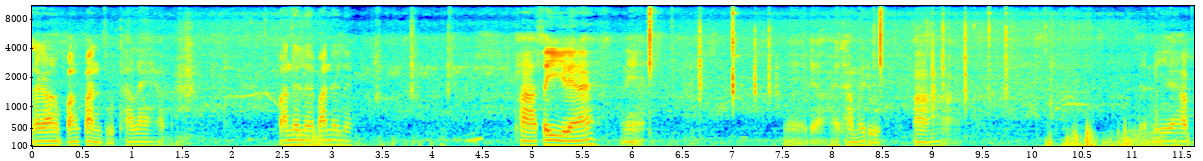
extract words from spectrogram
แล้วก็ขนมปังปั่นสูตรทาแรกครับ ปั้นได้เลยปั้นได้เลย พาซีเลยนะ เนี่ยนี่เดี๋ยวให้ทำให้ดู อ่า นี้นะครับ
